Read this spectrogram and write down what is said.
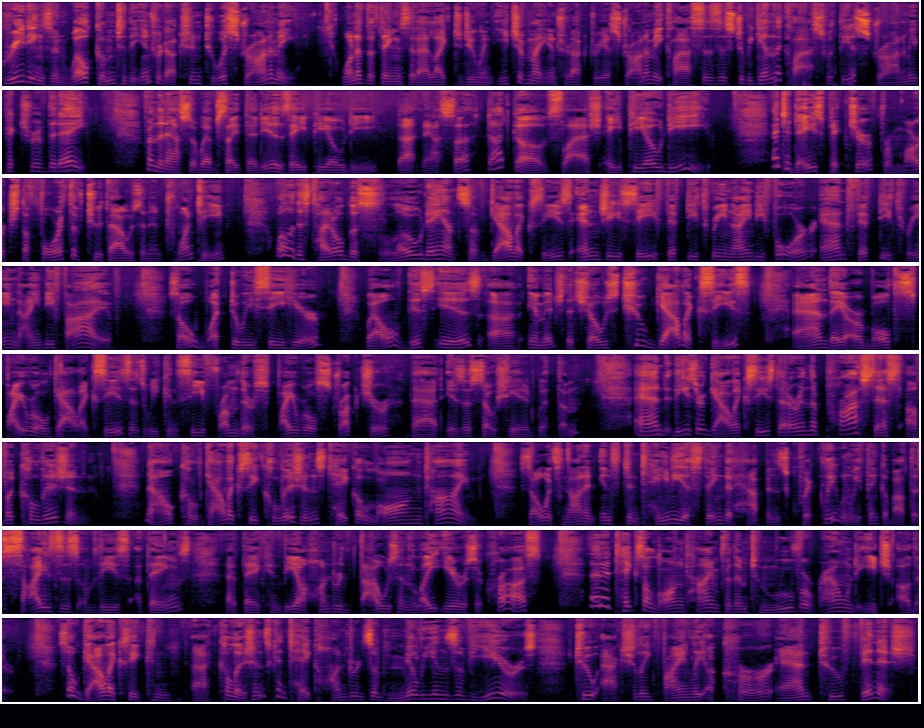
Greetings and welcome to the introduction to astronomy. One of the things that I like to do in each of my introductory astronomy classes is to begin the class with the astronomy picture of the day from the NASA website that is apod.nasa.gov apod. And today's picture for March the 4th of 2020. Well, it is titled the slow dance of galaxies NGC 5394 and 5395. So what do we see here? Well, this is an image that shows two galaxies and they are both spiral galaxies as we can see from their spiral structure that is associated with them. And these are galaxies that are in the process of a collision. Now galaxy collisions take a long time. So it's not an instantaneous thing that happens quickly when we think about the sizes of these things that they can be a hundred thousand light years across that it takes a long time for them to move around each other. So galaxy uh, collisions can take hundreds of millions of years to actually finally occur and to finish.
